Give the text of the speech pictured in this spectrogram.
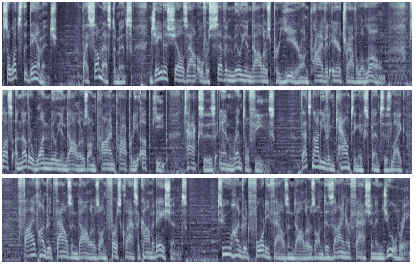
So what's the damage? By some estimates, Jada shells out over $7 million per year on private air travel alone, plus another $1 million on prime property upkeep, taxes, and rental fees. That's not even counting expenses like $500,000 on first-class accommodations, $240,000 on designer fashion and jewelry,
